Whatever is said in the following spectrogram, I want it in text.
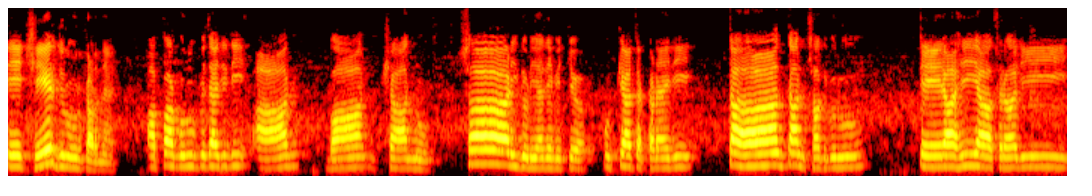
ਤੇ ਸ਼ੇਅਰ ਜ਼ਰੂਰ ਕਰਨਾ ਆਪਾਂ ਗੁਰੂ ਪਿਤਾ ਜੀ ਦੀ ਆਨ ਬਾਨ ਸ਼ਾਨ ਨੂੰ ਸਾਰੀ ਦੁਨੀਆ ਦੇ ਵਿੱਚ ਉੱਚਾ ਚੱਕਣਾ ਹੈ ਜੀ। ਧੰਨ ਧੰਨ ਸਤਿਗੁਰੂ, ਤੇਰਾ ਹੀ ਆਸਰਾ ਜੀ।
